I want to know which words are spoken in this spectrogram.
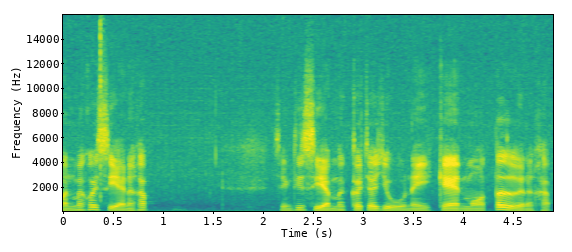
มันไม่ค่อยเสียนะครับ สิ่งที่เสียมันก็จะอยู่ในแกนมอเตอร์นะครับ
